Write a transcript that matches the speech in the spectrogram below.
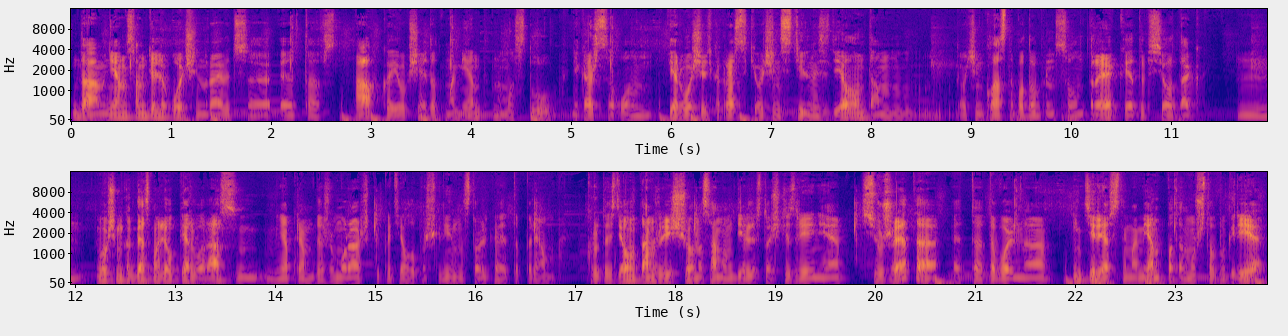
Да, мне на самом деле очень нравится эта вставка и вообще этот момент на мосту. Мне кажется, он в первую очередь как раз-таки очень стильно сделан, там очень классно подобран саундтрек, это все так в общем, когда смотрел первый раз, у меня прям даже мурашки по телу пошли, настолько это прям круто сделано. Там же еще на самом деле с точки зрения сюжета это довольно интересный момент, потому что в игре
